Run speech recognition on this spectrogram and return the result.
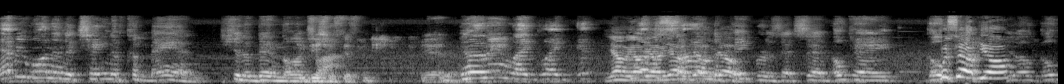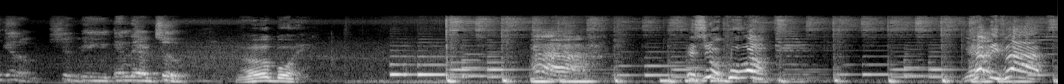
everyone in the chain of command should have been on Judicial trial. system. Yeah. You know what I mean? Like, like it, Yo, yo, yo, whoever yo, signed yo, yo. the papers that said, "Okay, go." What's up, y'all? You know, go get them. Should be in there too. Oh boy. Ah, It's your cool unks. yeah. Happy vibes.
